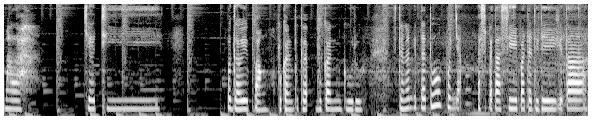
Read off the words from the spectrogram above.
malah jadi pegawai bank bukan pega, bukan guru. Sedangkan kita tuh punya ekspektasi pada diri kita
